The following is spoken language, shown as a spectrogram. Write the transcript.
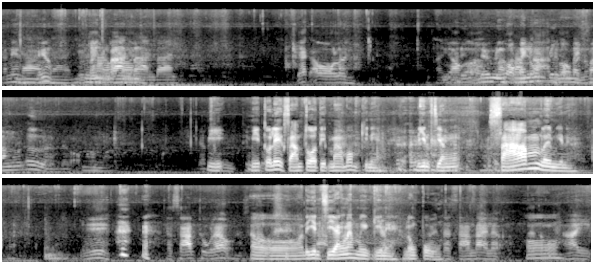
อันนี้ได้นี่ได้บ้านบ้านบ้านบาน แยกเอาออกเลยดึงเอาเอาดึงออกไปนู้นดึงออกไปฟังนู้นเออมีมีตัวเลขสามตัวติดมาบ่เมื่อกี้เนี่ยได้ยินเสียงสามเลยเมื่อกี้เนี่ยนี่แต่สามถูกแล้วโอ้โอ้ได้ยินเสียงนะเมื่อกี้เนี่ยหลวงปู่แต่สามได้แล้วโอ้ แต่ต้องหาอีก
